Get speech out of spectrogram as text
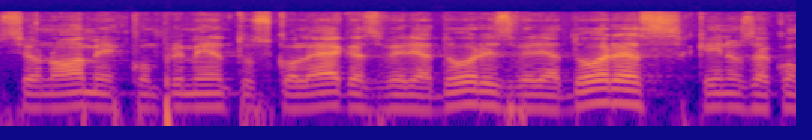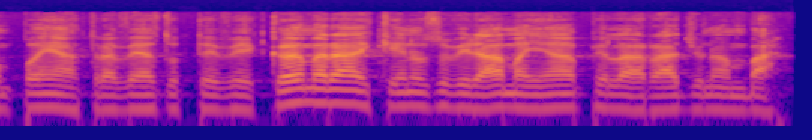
Seu nome, cumprimento os colegas vereadores, vereadoras, quem nos acompanha através do TV Câmara e quem nos ouvirá amanhã pela Rádio Nambá.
